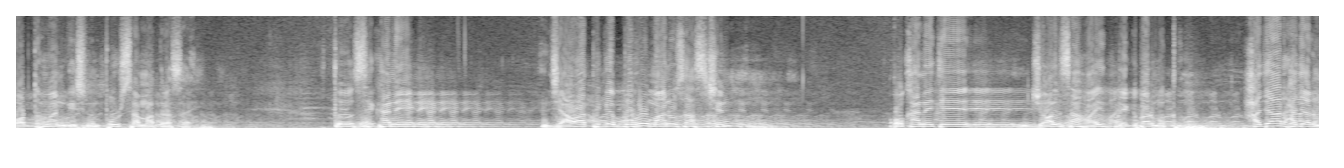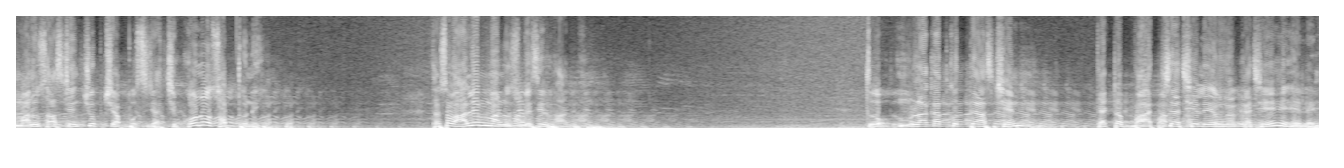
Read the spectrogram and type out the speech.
বর্ধমান গিয়েছিলাম, পুরসা মাদ্রাসায়। তো সেখানে যাওয়া থেকে বহু মানুষ আসছেন। ওখানে যে জলসা হয় দেখবার মতো, হাজার হাজার মানুষ আসছেন, চুপচাপ বসে যাচ্ছে, কোনো শব্দ নেই। তা সব আলেম মানুষ বেশিরভাগ। তো মোলাকাত করতে আসছেন একটা বাচ্চা ছেলে ওনার কাছে এলেন।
